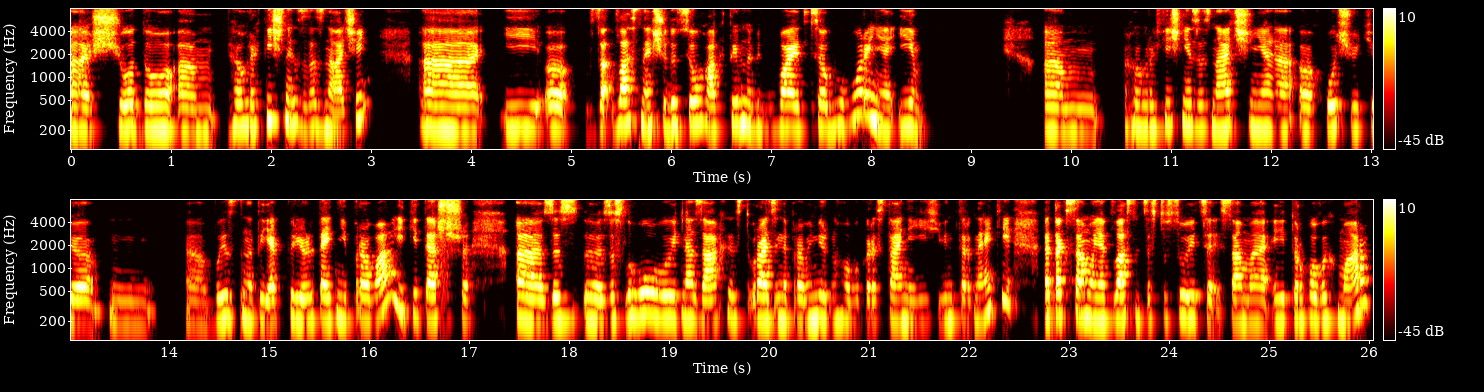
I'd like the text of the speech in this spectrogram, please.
е, щодо ем, географічних зазначень. Е, І власне щодо цього активно відбувається обговорення, і ем, географічні зазначення хочуть визнати як пріоритетні права, які теж зас- заслуговують на захист у разі неправомірного використання їх в інтернеті, так само як власне це стосується саме і торгових марок.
